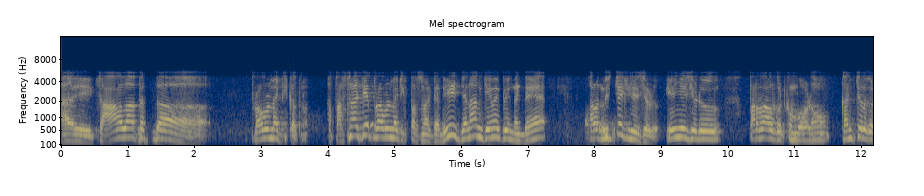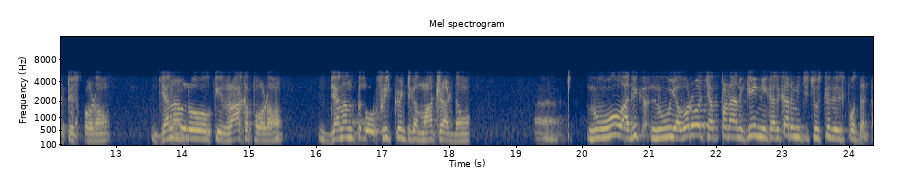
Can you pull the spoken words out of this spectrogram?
అది చాలా పెద్ద ప్రాబ్లమాటిక్ అతను. ఆ పర్సనాలిటీ ప్రాబ్లమాటిక్ పర్సనాలిటీ అది జనానికి ఏమైపోయిందంటే చాలా మిస్టేక్ చేశాడు. ఏం చేశాడు? పరదాలు కట్టుకొని పోవడం కంచెలు కట్టేసుకోవడం జనాల్లోకి రాకపోవడం జనంతో ఫ్రీక్వెంట్గా మాట్లాడడం. నువ్వు అది నువ్వు ఎవరో చెప్పడానికి నీకు అధికారం ఇచ్చి చూస్తే తెలిసిపోద్దంట.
